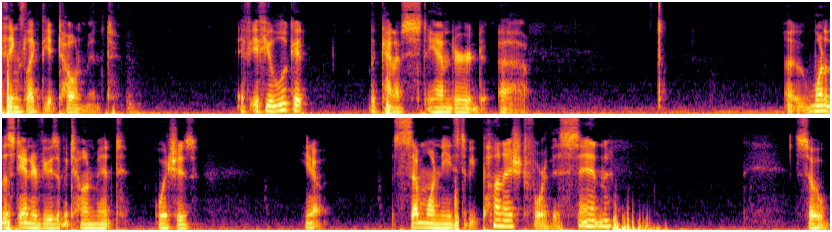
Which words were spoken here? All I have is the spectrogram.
things like the atonement. If if you look at the kind of standard, uh, uh, one of the standard views of atonement, which is, you know, someone needs to be punished for this sin. So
